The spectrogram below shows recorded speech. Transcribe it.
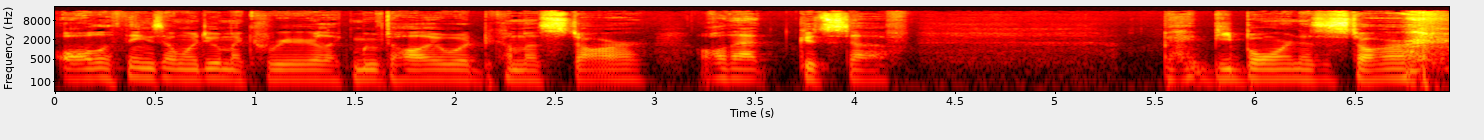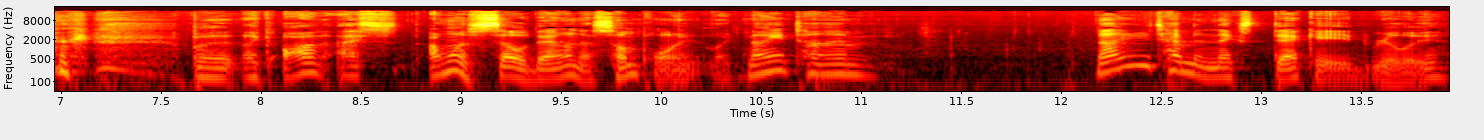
all the things I want to do in my career, like move to Hollywood, become a star, all that good stuff be born as a star. but like I, I, I want to settle down at some point. Like not anytime, not anytime in the next decade really.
